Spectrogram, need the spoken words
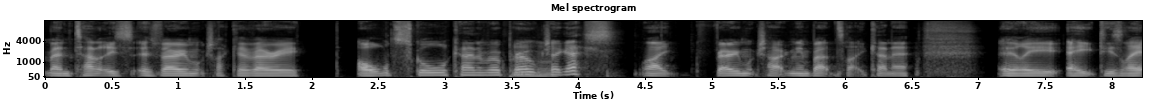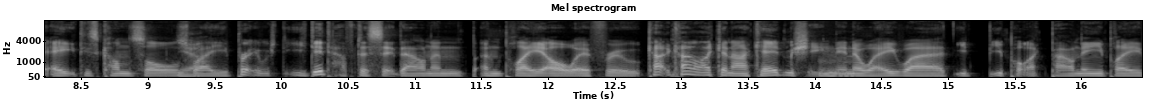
mentality is, is very much like a very old school kind of approach, Mhm. I guess. Like very much harkening back to like kind of early eighties, late eighties consoles Yeah. where you pretty much you did have to sit down and, and play it all the way through, kind of like an arcade machine in Mhm. a way where you you put like a pound in, you play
